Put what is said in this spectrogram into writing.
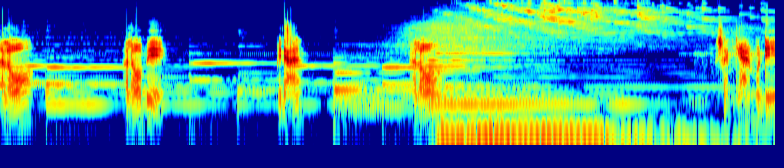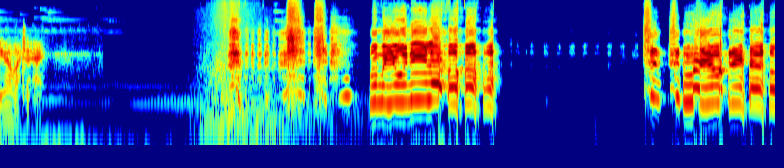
ฮัลโหล ฮัลโหลปีปีนันฮัลโหล สัญญาณบนดีก็ว่าจะได้ มึงมาอยู่นี่แล้วมึงมาอยู่นี่แล้ว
